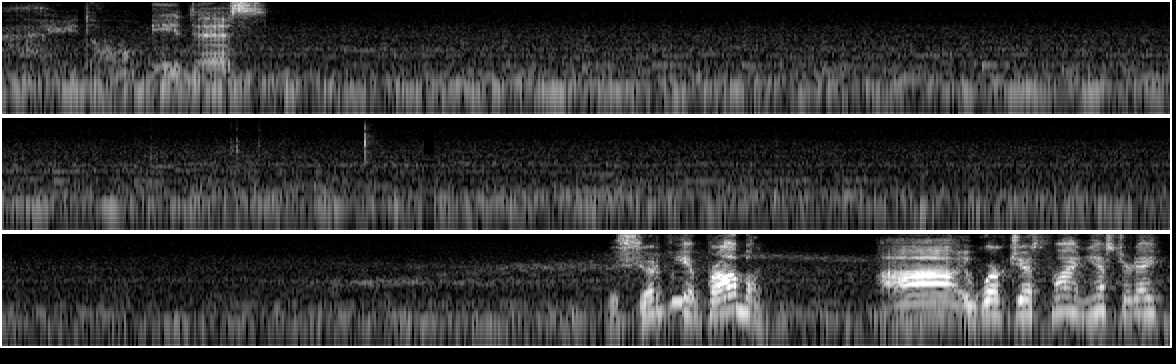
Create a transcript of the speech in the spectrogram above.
I don't need this. This shouldn't be a problem. Ah, uh, it worked just fine yesterday.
